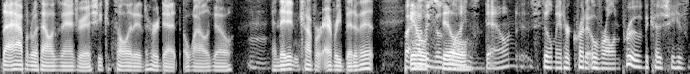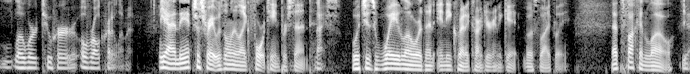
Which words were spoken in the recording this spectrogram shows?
that happened with Alexandria, she consolidated her debt a while ago, mm-hmm. and they didn't cover every bit of it. But It'll having those still lines down still made her credit overall improve because she has lowered to her overall credit limit. yeah, and the interest rate was only like fourteen percent, Nice. which is way lower than any credit card you're going to get, most likely. That's fucking low. Yeah.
